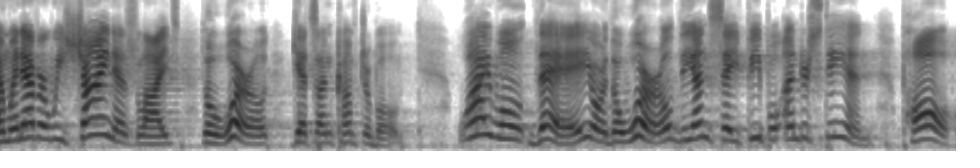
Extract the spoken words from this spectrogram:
And whenever we shine as lights, the world gets uncomfortable. Why won't they or the world, the unsaved people, understand? Paul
